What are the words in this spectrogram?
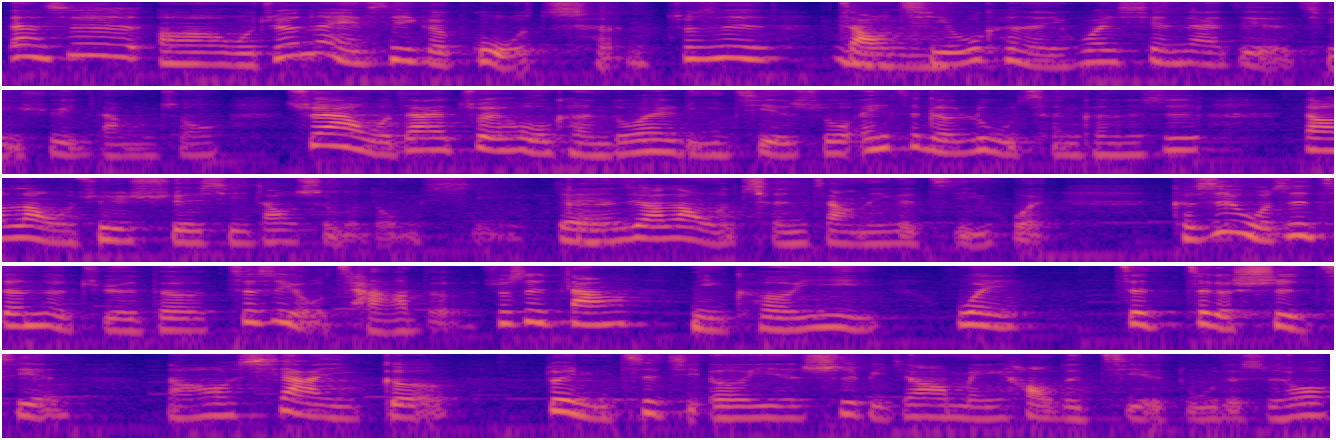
但是呃，我觉得那也是一个过程。就是早期我可能也会陷在自己的情绪当中，虽然我在最后可能都会理解说，哎，这个路程可能是要让我去学习到什么东西，可能就要让我成长的一个机会。可是我是真的觉得这是有差的，就是当你可以为这这个事件，然后下一个对你自己而言是比较美好的解读的时候，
